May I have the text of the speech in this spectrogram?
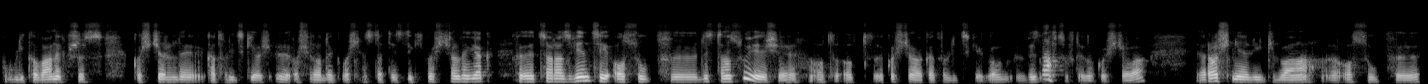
publikowanych przez Kościelny Katolicki Ośrodek właśnie Statystyki Kościelnej, jak coraz więcej osób y, dystansuje się od, od Kościoła katolickiego, wyznawców tego Kościoła. Rośnie liczba osób y,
